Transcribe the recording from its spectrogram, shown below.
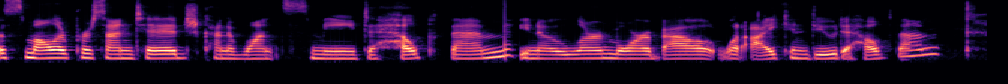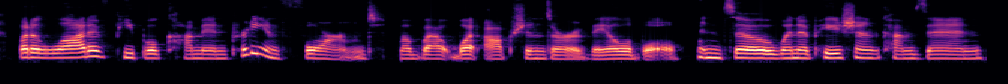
a smaller percentage kind of wants me to help them, you know, learn more about what I can do to help them. But a lot of people come in pretty informed about what options are available. And so when a patient comes in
